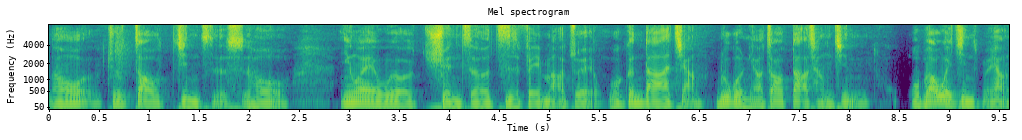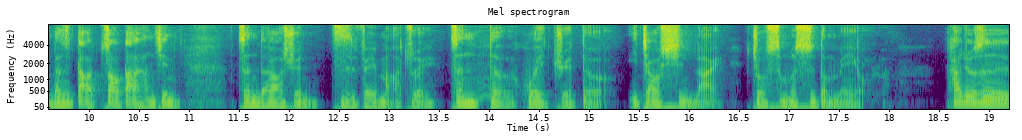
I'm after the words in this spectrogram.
然后就照镜子的时候，因为我有选择自费麻醉，我跟大家讲，如果你要照大肠镜，我不知道胃镜怎么样，但是大照大肠镜真的要选自费麻醉，真的会觉得一觉醒来。就什么事都没有了，他就是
